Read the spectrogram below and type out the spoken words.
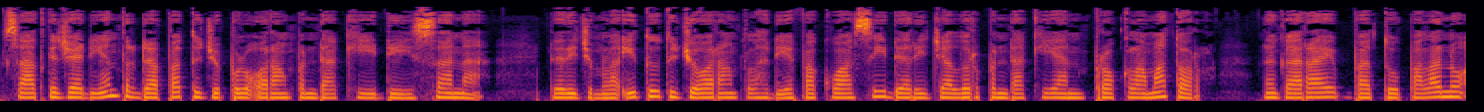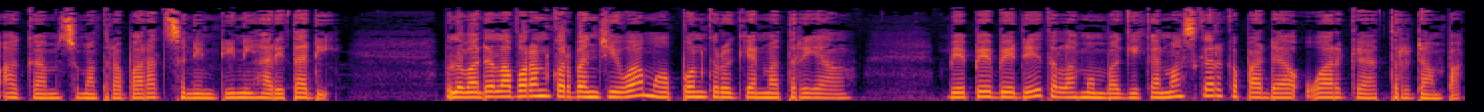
Saat kejadian terdapat 70 orang pendaki di sana. Dari jumlah itu, tujuh orang telah dievakuasi dari jalur pendakian proklamator Negarai Batu Palano Agam, Sumatera Barat, Senin dini hari tadi. Belum ada laporan korban jiwa maupun kerugian material. BPBD telah membagikan masker kepada warga terdampak.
